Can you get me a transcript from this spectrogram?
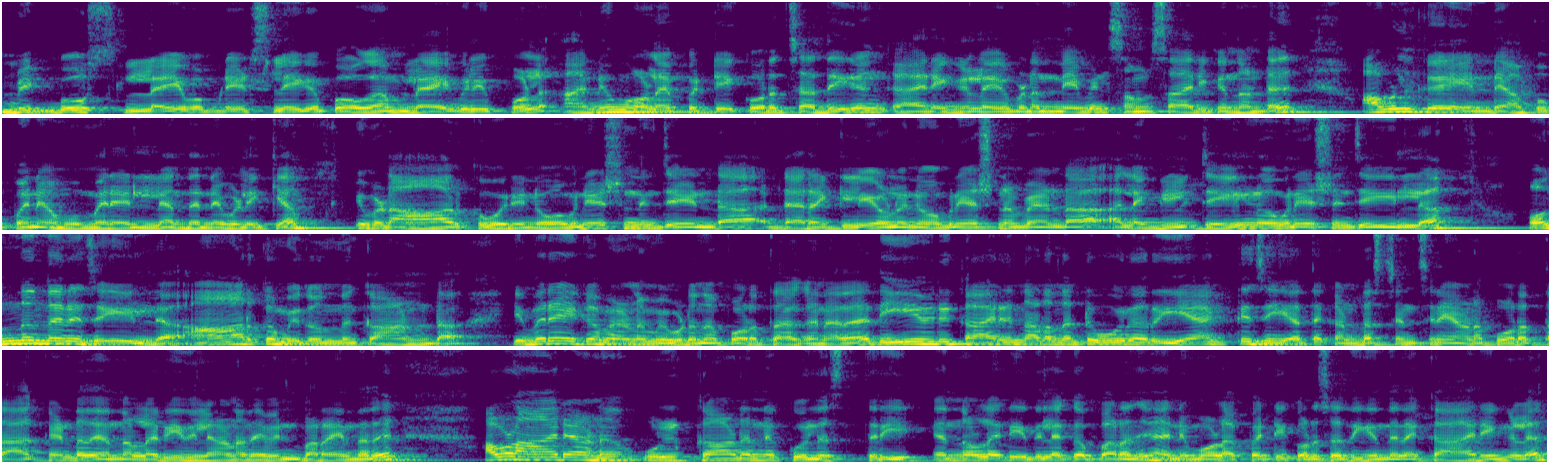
Big boss live അപ്ഡേറ്റ്സിലേക്ക് പോകാം. ലൈവിൽ ഇപ്പോൾ അനുമോളെ പറ്റി കുറച്ചധികം കാര്യങ്ങൾ ഇവിടെ നിവിൻ സംസാരിക്കുന്നുണ്ട്. അവൾക്ക് എന്റെ അപ്പൂപ്പനെ അമ്മൂമ്മനെ എല്ലാം തന്നെ വിളിക്കാം. ഇവിടെ ആർക്കും ഒരു നോമിനേഷനും ചെയ്യണ്ട. ഡയറക്റ്റ്ലി ഉള്ള നോമിനേഷനും വേണ്ട. അല്ലെങ്കിൽ ജയിൽ നോമിനേഷൻ ചെയ്യില്ല. ഒന്നും തന്നെ ചെയ്യില്ല. ആർക്കും ഇതൊന്നും കാണണ്ട. ഇവരെയൊക്കെ വേണം ഇവിടുന്ന് പുറത്താക്കാൻ. അതായത് ഈ ഒരു കാര്യം നടന്നിട്ട് പോലും റിയാക്ട് ചെയ്യാത്ത കണ്ടസ്റ്റൻസിനെയാണ് പുറത്താക്കേണ്ടത് എന്നുള്ള രീതിയിലാണ് നെവിൻ പറയുന്നത്. അവൾ ആരാണ്? ഉദ്ഘാടന കുലസ്ത്രീ എന്നുള്ള രീതിയിലൊക്കെ പറഞ്ഞ് അനുമോളെ പറ്റി കുറച്ചധികം തന്നെ കാര്യങ്ങൾ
